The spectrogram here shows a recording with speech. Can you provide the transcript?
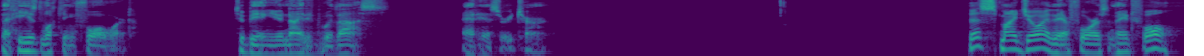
that he's looking forward to being united with us at his return. This, my joy, therefore, is made full.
